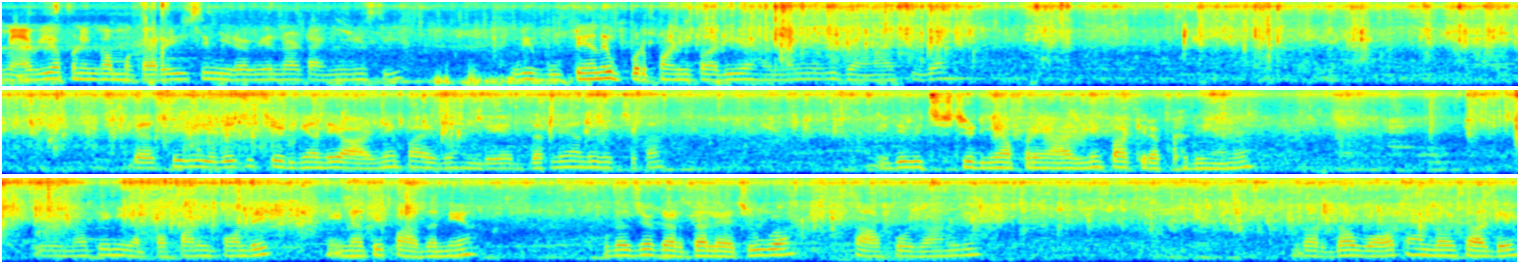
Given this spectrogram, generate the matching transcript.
ਮੈਂ ਵੀ ਆਪਣੇ ਕੰਮ ਕਰ ਰਹੀ ਸੀ, ਮੇਰਾ ਵੀ ਇੰਨਾ ਟਾਈਮ ਨਹੀਂ ਸੀ। ਵੀ ਬੂਟਿਆਂ ਦੇ ਉੱਪਰ ਪਾਣੀ ਪਾ ਦਈਏ ਹਰਮਨ ਨੇ ਵੀ ਜਾਣਾ ਸੀਗਾ। ਵੈਸੇ ਵੀ ਇਹਦੇ 'ਚ ਚਿੜੀਆਂ ਦੇ ਆਲਣੇ ਪਾਏ ਹੋਏ ਹੁੰਦੇ ਆ ਇੱਧਰਲਿਆਂ ਦੇ ਵਿੱਚ ਤਾਂ। ਇਹਦੇ ਵਿੱਚ ਚਿੜੀਆਂ ਆਪਣੇ ਆਲਣੇ ਪਾ ਕੇ ਰੱਖਦੀਆਂ ਨੇ ਤੇ ਇਹਨਾਂ ਤੇ ਨਹੀਂ ਆਪਾਂ ਪਾਣੀ ਪਾਉਂਦੇ, ਇਹਨਾਂ ਤੇ ਪਾ ਦਿੰਦੇ ਆ ਥੋੜਾ ਜਿਹਾ ਗਰਦਾ ਲੈ ਜਾਊਗਾ, ਸਾਫ਼ ਹੋ ਜਾਣਗੇ। ਗਰਦਾ ਬਹੁਤ ਆਉਂਦਾ ਸਾਡੇ,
